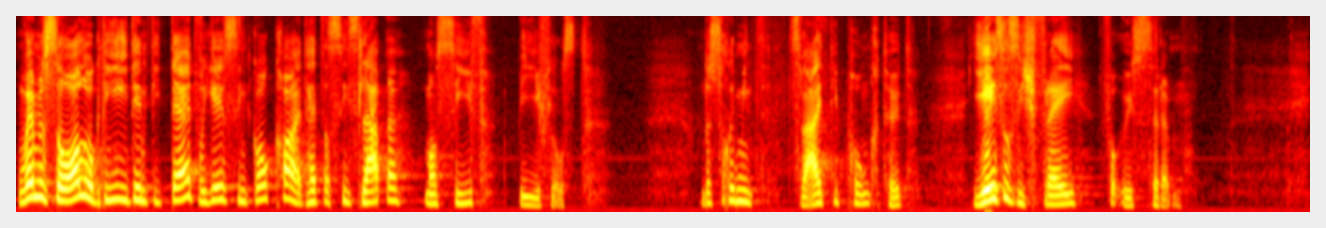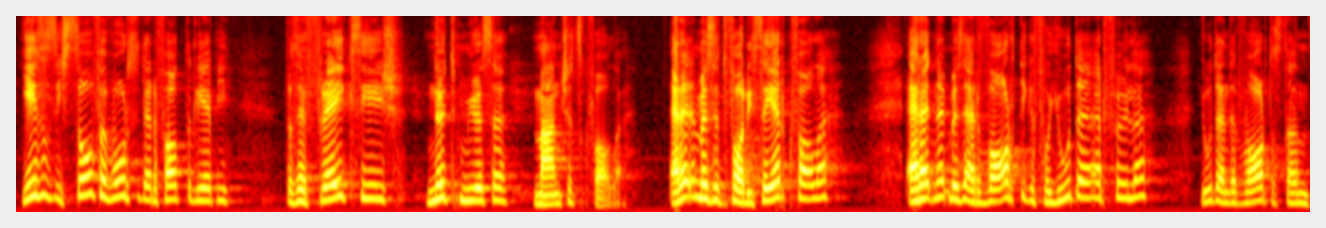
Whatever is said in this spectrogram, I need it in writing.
Und wenn man es so anschaut, die Identität, die Jesus in Gott hatte, hat das sein Leben massiv beeinflusst. Und das ist mein zweiter Punkt heute. Jesus ist frei von Äußerem. Jesus ist so verwurzelt in der Vaterliebe, dass er frei war, nicht müssen, Menschen zu gefallen. Er hat nicht den Pharisäer gefallen. Er hat nicht Erwartungen von Juden erfüllen die Juden haben erwartet, dass dann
